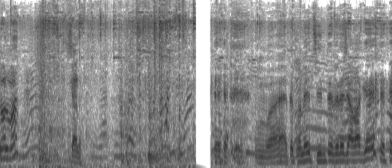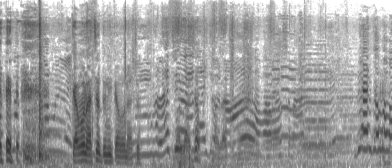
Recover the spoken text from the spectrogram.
জল মা? চলো। মা এতক্ষণে চিনতে পেরেছে আমাকে। কেমন আছো তুমি? কেমন আছো? ভালো আছি ভালো আছো? তাই চলো। ভালো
